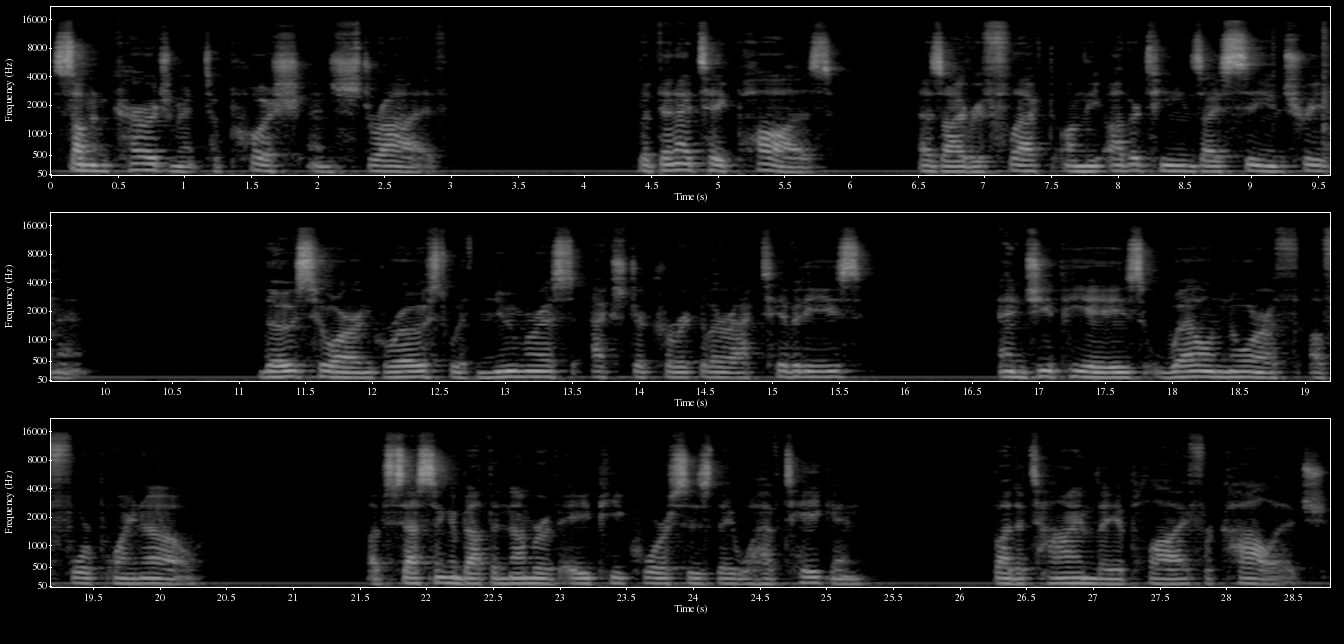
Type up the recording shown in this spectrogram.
some encouragement to push and strive. But then I take pause as I reflect on the other teens I see in treatment, those who are engrossed with numerous extracurricular activities and GPAs well north of 4.0, obsessing about the number of AP courses they will have taken by the time they apply for college.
